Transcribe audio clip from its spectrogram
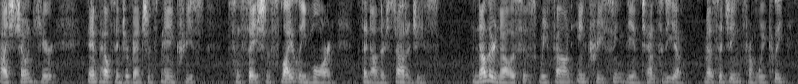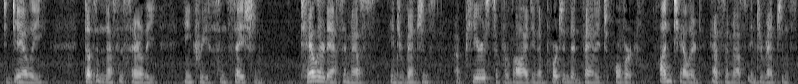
As shown here, mHealth interventions may increase cessation slightly more than other strategies. In other analysis, we found increasing the intensity of messaging from weekly to daily doesn't necessarily increase cessation. Tailored SMS interventions appears to provide an important advantage over untailored SMS interventions,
